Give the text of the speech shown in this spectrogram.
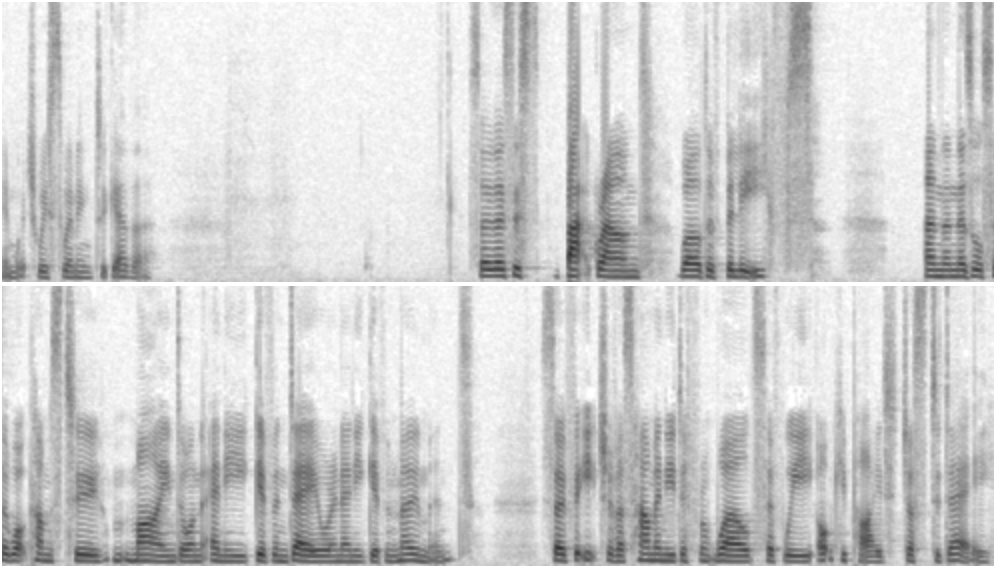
in which we're swimming together. So there's this background world of beliefs and then there's also what comes to mind on any given day or in any given moment. So for each of us, how many different worlds have we occupied just today,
